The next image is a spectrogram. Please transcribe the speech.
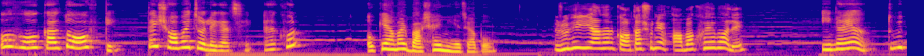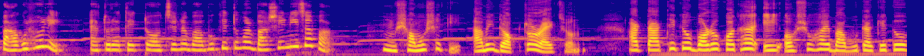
ওহো কাল তো অফ ডে তাই সবাই চলে গেছে। এখন? ওকে আমার বাসায় নিয়ে যাব। রুহি ইয়ানার কথা শুনে অবাক হয়ে বলে ইনায়া তুমি পাগল হলে? এত রাতে একটা অচেনা বাবুকে তোমার বাসায় নিয়ে যাবা? হুম সমস্যা কি? আমি ডক্টর একজন। আর তার থেকেও বড় কথা এই অসহায় বাবুটাকে তো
